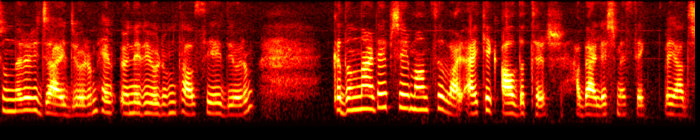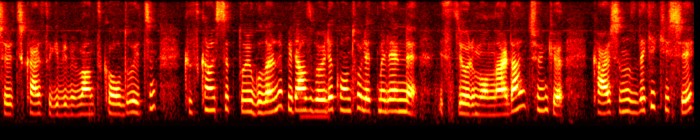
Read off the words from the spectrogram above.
şunları rica ediyorum. Hem öneriyorum, tavsiye ediyorum. Kadınlarda hep şey mantığı var. Erkek aldatır, haberleşmezsek veya dışarı çıkarsa gibi bir mantık olduğu için kıskançlık duygularını biraz böyle kontrol etmelerini istiyorum onlardan. Çünkü karşınızdaki kişi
